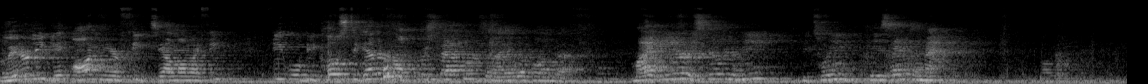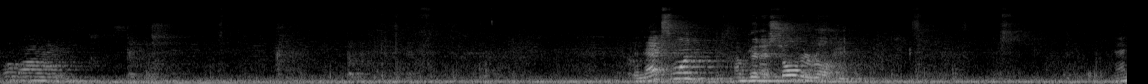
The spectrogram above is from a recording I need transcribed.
Literally get on your feet. See how I'm on my feet? Feet will be close together and I'll push backwards and I end up on the back. My ear is still going to be between his head and the mat. The next one, I'm going to shoulder roll him. Okay,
